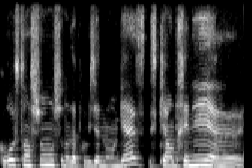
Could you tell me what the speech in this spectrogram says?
grosses tensions sur nos approvisionnements en gaz, ce qui a entraîné euh,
